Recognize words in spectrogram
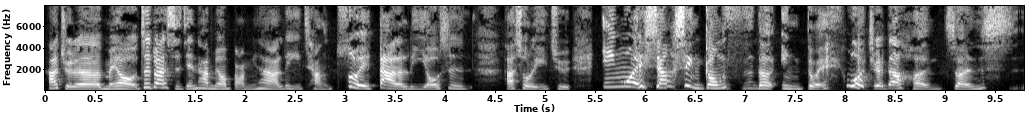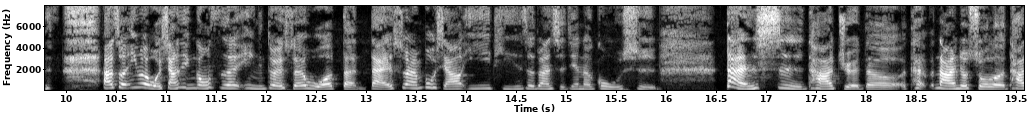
他觉得没有这段时间他没有表明他的立场，最大的理由是他说了一句：“因为相信公司的应对。”我觉得很真实。他说：“因为我相信公司的应对，所以我等待，虽然不想。”要一一提及这段时间的故事，但是他觉得他那人就说了，他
